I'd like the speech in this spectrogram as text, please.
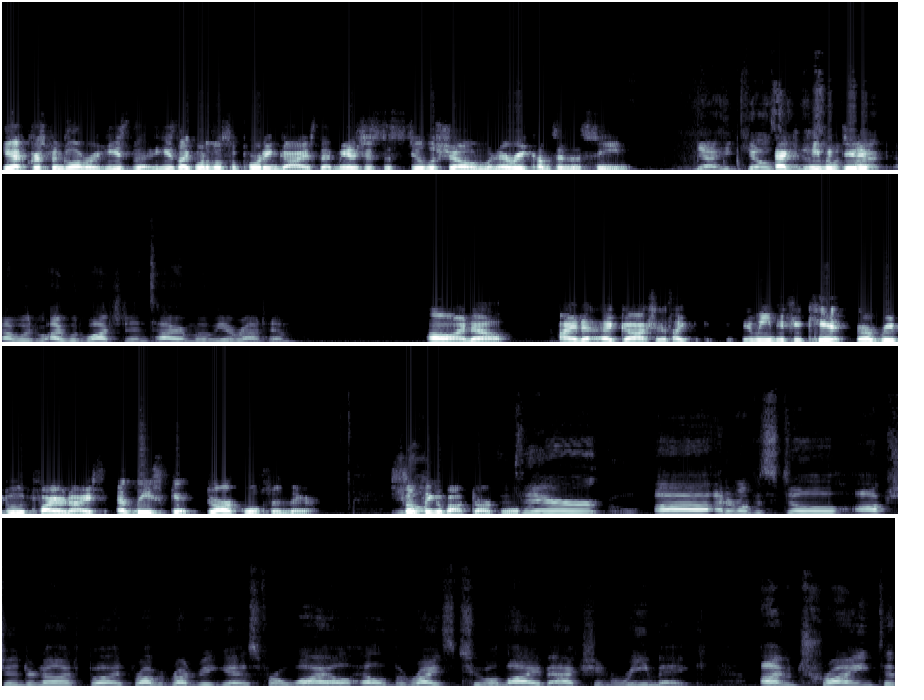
Yeah, Crispin Glover. He's the, he's like one of those supporting guys that manages to steal the show whenever he comes into the scene. Yeah, he kills Heck, he even one. did it- I, I would I would watch an entire movie around him. Oh, I know. I know. uh, Gosh, it's like I mean, if you can't uh, reboot Fire and Ice, at least get Dark Wolf in there. You Something know, about Dark Wolf. There, uh, I don't know if it's still optioned or not, but Robert Rodriguez for a while held the rights to a live action remake. I'm trying to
